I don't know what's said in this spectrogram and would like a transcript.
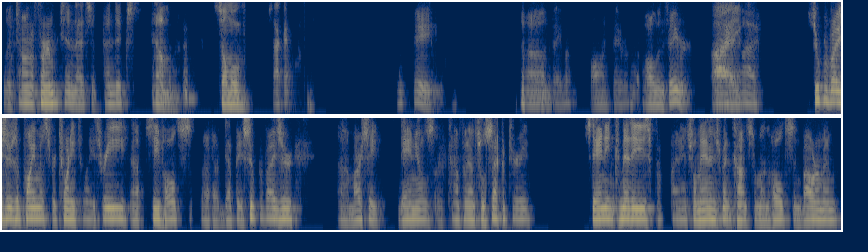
for the town of Farmington. That's appendix M. So moved. Second. Okay. Um, favor? All in favor? all in favor? Aye. Aye. Supervisors appointments for twenty twenty-three, uh, Steve Holtz, uh, Deputy Supervisor, uh, Marcy Daniels, our Confidential Secretary, Standing committees, for financial management, Councilman Holtz and Bowerman.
